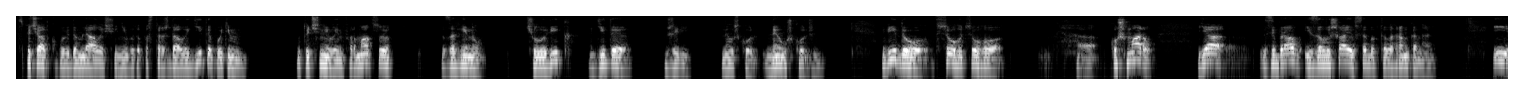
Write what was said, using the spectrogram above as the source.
Спочатку повідомляли, що нібито постраждали діти, потім уточнили інформацію. Загинув чоловік, діти живі, неушкоджені. Відео всього цього е, кошмару я зібрав і залишаю в себе в телеграм-каналі. І,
